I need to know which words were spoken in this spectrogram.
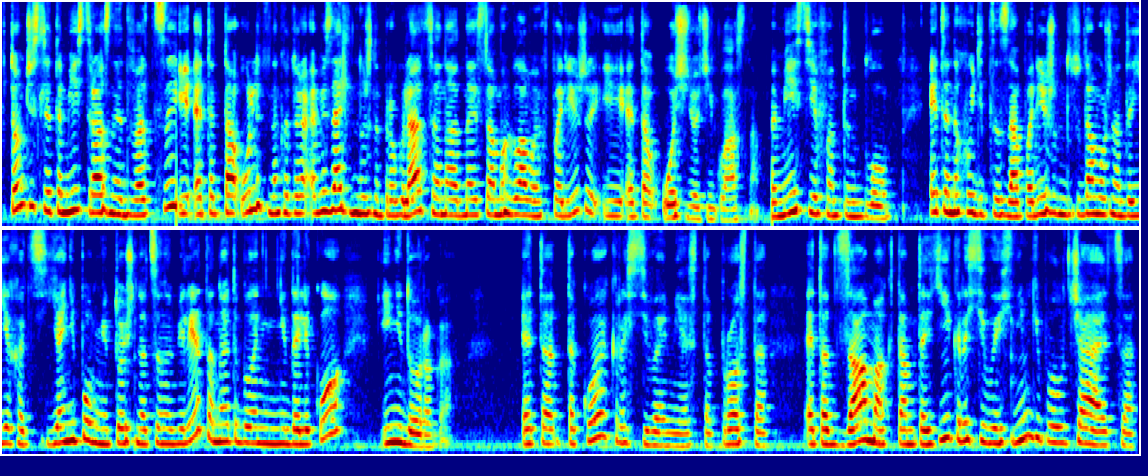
В том числе там есть разные дворцы, и это та улица, на которой обязательно нужно прогуляться. Она одна из самых главных в Париже, и это очень-очень классно. Поместье Фонтенблоу. Это находится за Парижем, но туда можно доехать, я не помню точно цену билета, но это было недалеко и недорого. Это такое красивое место, просто этот замок, там такие красивые снимки получаются,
